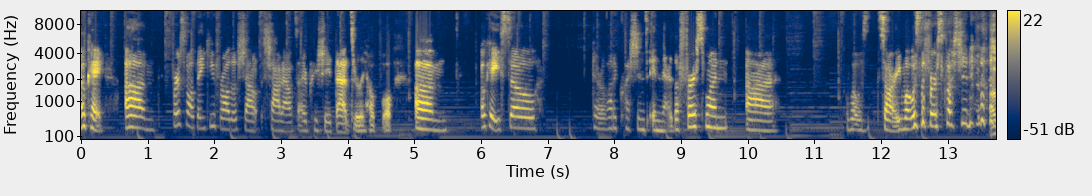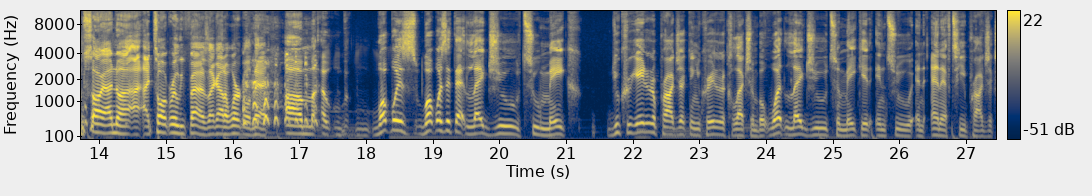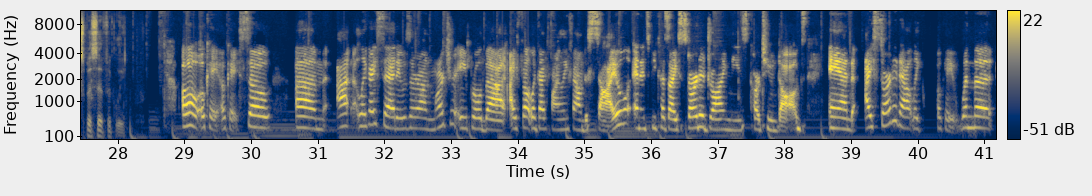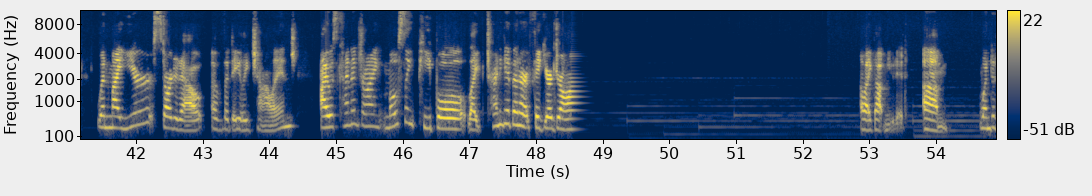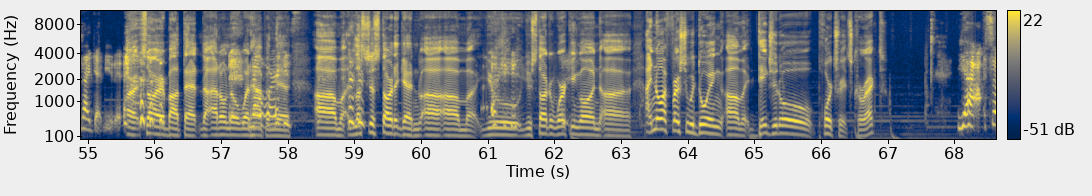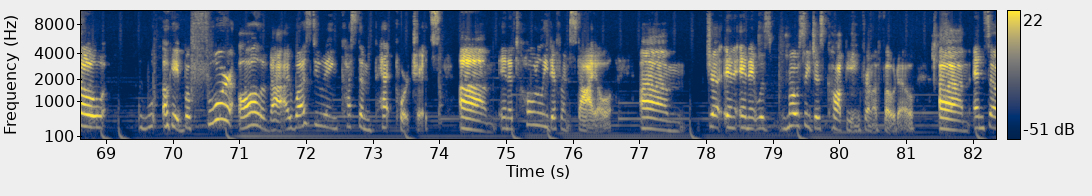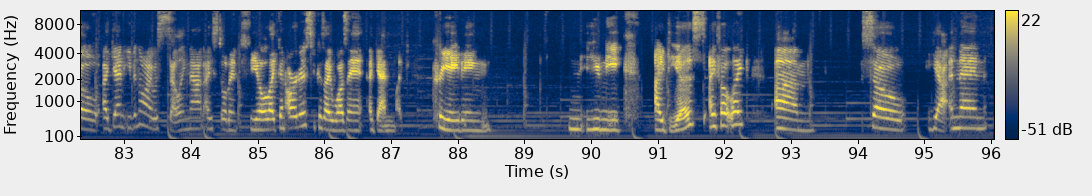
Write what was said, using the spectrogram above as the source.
Okay. Um, first of all, thank you for all those shout shout outs. I appreciate that. It's really helpful. Um, okay, so there are a lot of questions in there. The first one, uh, what was sorry, what was the first question? I'm sorry. I know I, I talk really fast. I got to work on that. Um, uh, what was what was it that led you to make? You created a project and you created a collection, but what led you to make it into an NFT project specifically? Oh, okay, okay. So, um, at, like I said, it was around March or April that I felt like I finally found a style, and it's because I started drawing these cartoon dogs. And I started out like, okay, when the when my year started out of the daily challenge, I was kind of drawing mostly people, like trying to get better at figure drawing. Oh, I got muted. Um, when did I get muted? All right, sorry about that. I don't know what No happened worries. there. Um, let's just start again. Uh, um, you Okay. you started working on. Uh, I know at first you were doing um, digital portraits, correct? Yeah. So okay, before all of that, I was doing custom pet portraits um, in a totally different style. Um, ju- and, and it was mostly just copying from a photo. Um, and so, again, even though I was selling that, I still didn't feel like an artist because I wasn't, again, like creating n- unique ideas, I felt like. Um, so, yeah. And then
